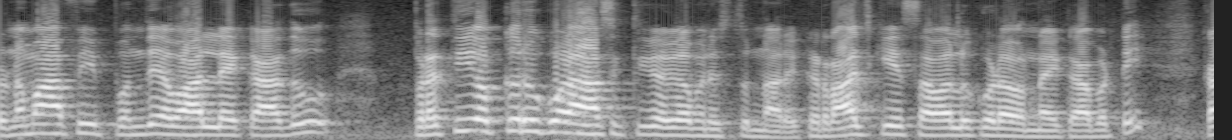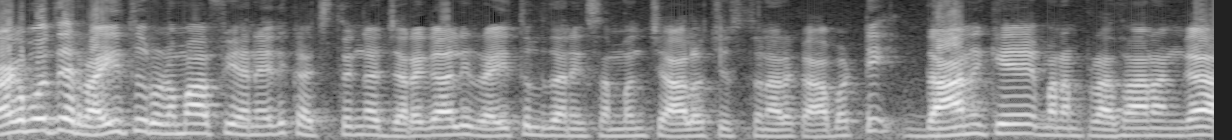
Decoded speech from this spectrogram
రుణమాఫీ పొందే వాళ్ళే కాదు ప్రతి ఒక్కరూ కూడా ఆసక్తిగా గమనిస్తున్నారు. ఇక్కడ రాజకీయ సవాళ్ళు కూడా ఉన్నాయి కాబట్టి. కాకపోతే రైతు రుణమాఫీ అనేది ఖచ్చితంగా జరగాలి. రైతులు దానికి సంబంధించి ఆలోచిస్తున్నారు కాబట్టి దానికే మనం ప్రధానంగా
